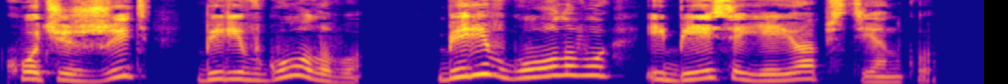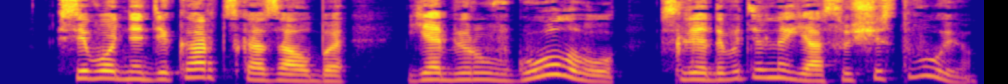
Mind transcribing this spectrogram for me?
Хочешь жить — бери в голову. Бери в голову и бейся ею об стенку. Сегодня Декарт сказал бы «я беру в голову, следовательно, я существую».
